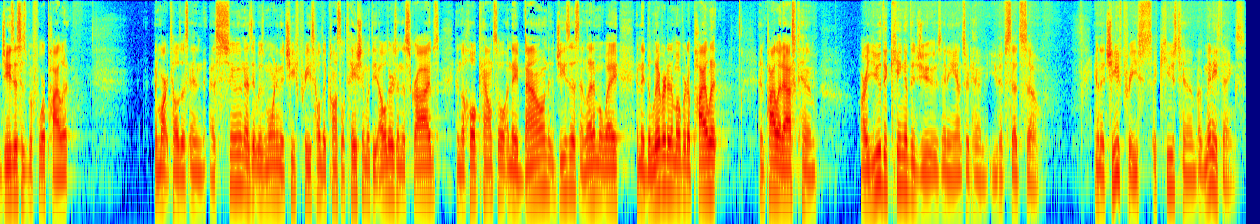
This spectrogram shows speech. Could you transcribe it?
Jesus is before Pilate. And Mark tells us, and as soon as it was morning, the chief priests held a consultation with the elders and the scribes and the whole council, and they bound Jesus and led him away, and they delivered him over to Pilate. And Pilate asked him, Are you the king of the Jews? And he answered him, You have said so. And the chief priests accused him of many things.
